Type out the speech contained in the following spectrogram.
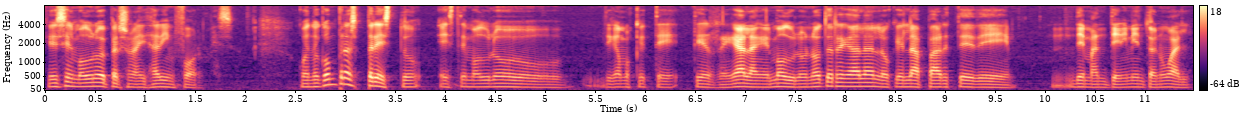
que es el módulo de personalizar informes. Cuando compras Presto, este módulo, digamos que te, regalan el módulo, no te regalan lo que es la parte de, mantenimiento anual.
